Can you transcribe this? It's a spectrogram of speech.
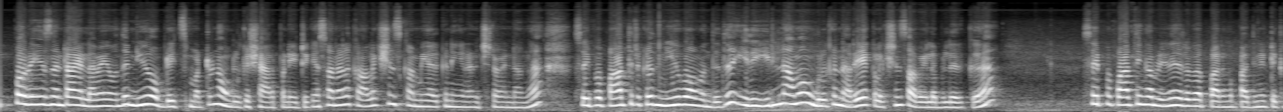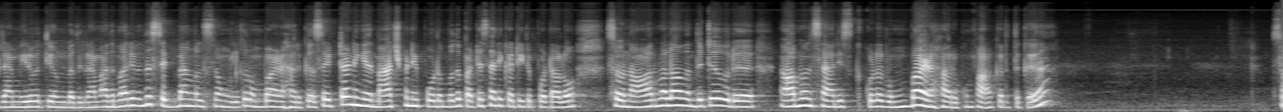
இப்போ ரீசெண்டாக எல்லாமே வந்து நியூ அப்டேட்ஸ் மட்டும் நான் உங்களுக்கு ஷேர் பண்ணிகிட்ருக்கேன் ஸோ அதனால் கலெக்ஷன்ஸ் கம்மியாக இருக்குன்னு நீங்கள் நினச்சிட வேண்டாங்க. ஸோ இப்போ பார்த்துருக்கிறது நியூவாக வந்தது. இது இல்லாமல் உங்களுக்கு நிறைய கலெக்ஷன்ஸ் அவைலபிள் இருக்குது ஸோ இப்போ பார்த்தீங்க அப்படின்னா இதில் பாருங்கள் பதினெட்டு கிராம் இருபத்தி ஒன்பது கிராம் அது மாதிரி வந்து செட் பேங்கிள்ஸில் உங்களுக்கு ரொம்ப அழகாக இருக்குது செட்டாக நீங்கள் மேட்ச் பண்ணி போடும்போது பட்டு சாரி கட்டிட்டு போட்டாலும் ஸோ நார்மலாக வந்துட்டு ஒரு நார்மல் சாரீஸ்க்கு கூட ரொம்ப அழகாக இருக்கும் பார்க்குறதுக்கு ஸோ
